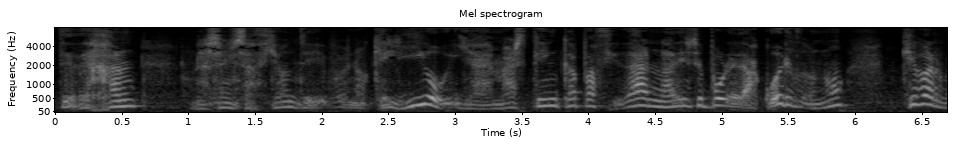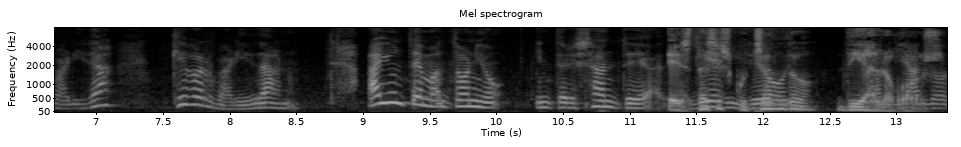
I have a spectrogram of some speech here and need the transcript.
te dejan una sensación de, bueno, qué lío y además qué incapacidad, nadie se pone de acuerdo, ¿no? Qué barbaridad, qué barbaridad, ¿no? Hay un tema, Antonio, interesante. Estás escuchando Diálogos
